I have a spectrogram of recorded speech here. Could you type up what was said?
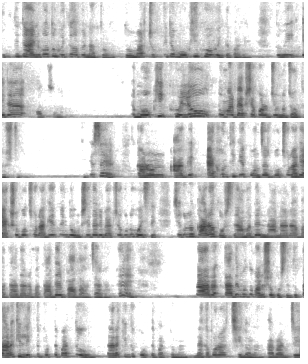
চুক্তিটা আইনগত হইতে হবে না তো। তোমার চুক্তিটা মৌখিক হইতে পারে। তুমি এটা আচ্ছা মৌখিক হইলেও তোমার ব্যবসা করার জন্য যথেষ্ট ঠিক আছে? কারণ আগে এখন থেকে পঞ্চাশ বছর আগে একশো বছর আগে কিন্তু অংশীদারি ব্যবসাগুলো হয়েছে সেগুলো কারা করছে? আমাদের নানারা বা দাদারা বা তাদের বাবা যারা হ্যাঁ? তারা, তাদের মতো মানুষও করছে। তো তারা কি লিখতে পড়তে পারতো? তারা কিন্তু করতে পারতো না। লেখাপড়া ছিল না। আবার যে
